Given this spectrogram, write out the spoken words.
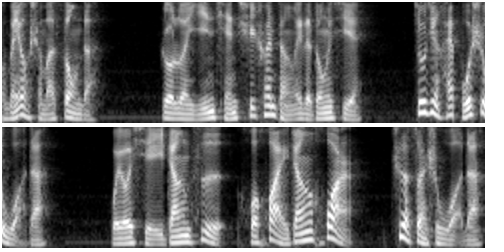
我没有什么送的，若论银钱、吃穿等类的东西，究竟还不是我的。”我有写一张字或画一张画，这算是我的。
